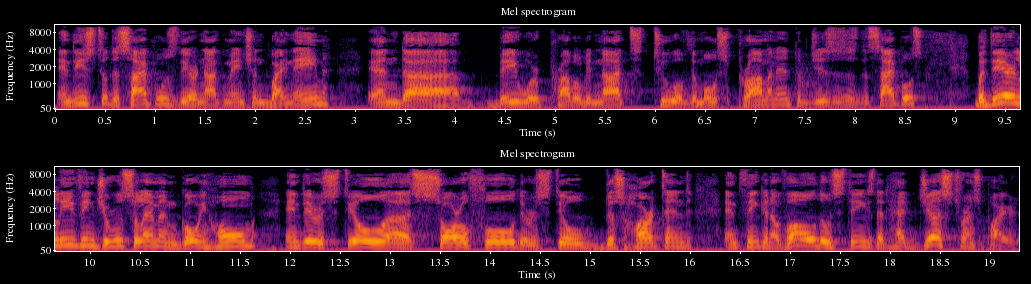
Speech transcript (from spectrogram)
And these two disciples, they are not mentioned by name, and uh, they were probably not two of the most prominent of Jesus' disciples. But they're leaving Jerusalem and going home, and they're still uh, sorrowful, they're still disheartened, and thinking of all those things that had just transpired,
